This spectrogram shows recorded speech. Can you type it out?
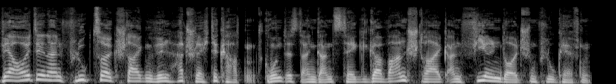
Wer heute in ein Flugzeug steigen will, hat schlechte Karten. Grund ist ein ganztägiger Warnstreik an vielen deutschen Flughäfen.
